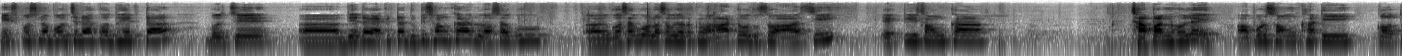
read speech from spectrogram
নেক্সট প্রশ্ন বলছে দেখো দুই একটা, বলছে দুই একটা, এক একটা দুটি সংখ্যার লসাগু গসাগু লসাগু যথাক্রমে আট ও দুশো আশি। একটি সংখ্যা ছাপান্ন হলে অপর সংখ্যাটি কত?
